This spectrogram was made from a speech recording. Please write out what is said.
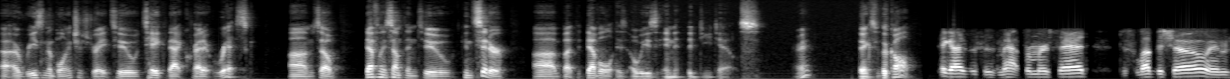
a, reasonable interest rate to take that credit risk. Um, so definitely something to consider. Uh, but the devil is always in the details. All right. Thanks for the call. Hey guys, this is Matt from Merced. Just love the show and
